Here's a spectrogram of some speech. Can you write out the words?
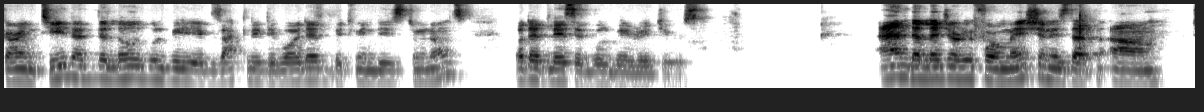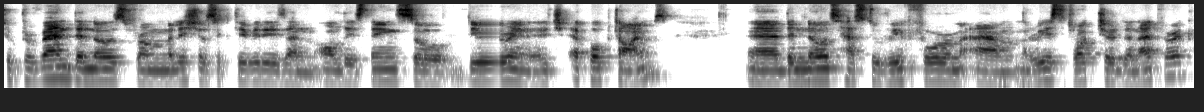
guarantee that the load will be exactly divided between these two nodes, but at least it will be reduced. And the ledger reformation is that um, to prevent the nodes from malicious activities and all these things. So during each epoch times, uh, the nodes has to reform and um, restructure the network.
